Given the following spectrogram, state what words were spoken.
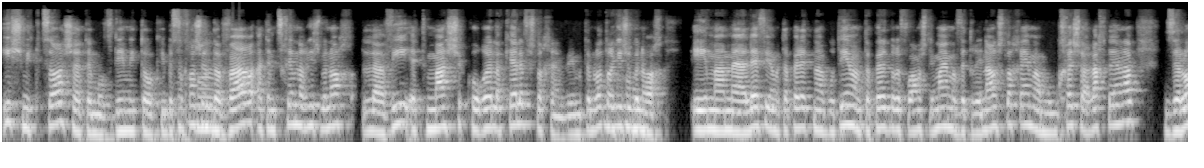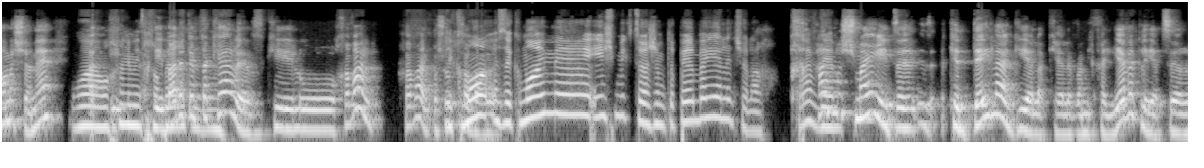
איש מקצוע שאתם עובדים איתו, כי בסופו נכון. של דבר אתם צריכים להרגיש בנוח להביא את מה שקורה לכלב שלכם, ואם אתם לא תרגישו נכון. בנוח עם המאלף, עם המטפלת התנהגותי, עם המטפלת ברפואה משלימה, עם הווטרינר שלכם, המומחה שהלכתם אליו, זה לא משנה. וואו, איך אני מתחברת לזה. איבדתם את הכלב, כאילו, חבל, חבל, פשוט זה חבל. כמו, זה כמו עם uh, איש מקצוע שמטפל בילד שלך. חד משמעית, זה, זה, כדי להגיע לכלב אני חייבת לייצר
